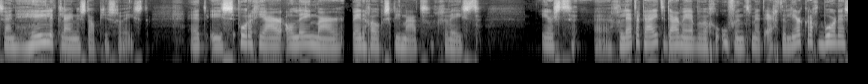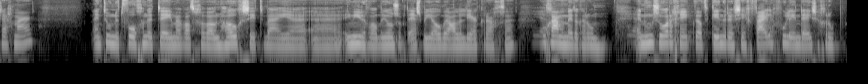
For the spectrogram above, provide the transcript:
Het zijn hele kleine stapjes geweest. Het is vorig jaar alleen maar pedagogisch klimaat geweest. Eerst eh, geletterdheid, daarmee hebben we geoefend met echte leerkrachtborden, zeg maar. En toen het volgende thema, wat gewoon hoog zit bij, eh, eh, in ieder geval bij ons op het SBO, bij alle leerkrachten. Hoe gaan we met elkaar om? Ja. En hoe zorg ik dat kinderen zich veilig voelen in deze groep?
